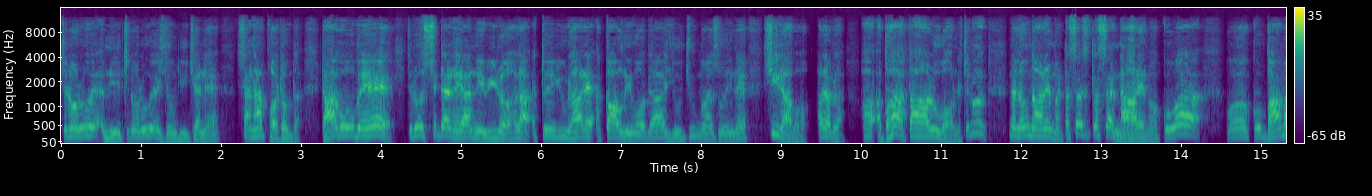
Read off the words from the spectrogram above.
ကျွန်တော်တို့ရဲ့အမြင်ကျွန်တော်တို့ရဲ့ယုံကြည်ချက်နဲ့ဆန္ဒဖော်ထုတ်တာဒါကိုပဲသူတို့စစ်တပ်တွေကနေပြီးတော့ဟလာအသွင်ယူထားတဲ့အကောင့်တွေပေါ့ဗျာ YouTube မှာဆိုရင်လည်းရှိတာပေါ့ဟုတ်တယ်ဗလားဟာအဘသားလို့ပေါ့နော်ကျွန်တော်နှလုံးသားထဲမှာတစ်ဆက်တစ်ဆက်နားတယ်နော်ကိုက ဟောကိုဘာမှ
